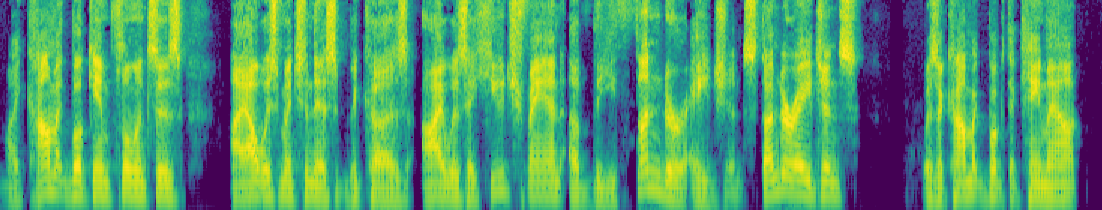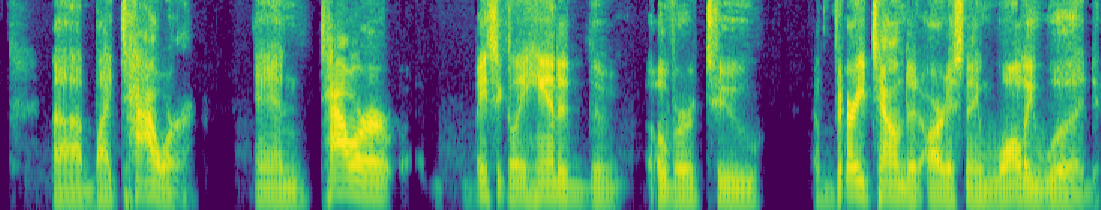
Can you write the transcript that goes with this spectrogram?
my comic book influences I always mention this because I was a huge fan of the Thunder Agents. Thunder Agents was a comic book that came out uh, by Tower, and Tower basically handed the over to a very talented artist named Wally Wood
